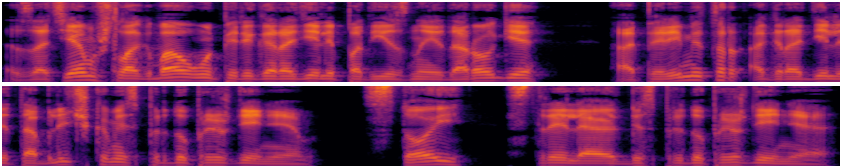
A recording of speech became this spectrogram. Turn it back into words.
Затем шлагбаумы перегородили подъездные дороги, а периметр оградили табличками с предупреждением «Стой! Стреляют без предупреждения!».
